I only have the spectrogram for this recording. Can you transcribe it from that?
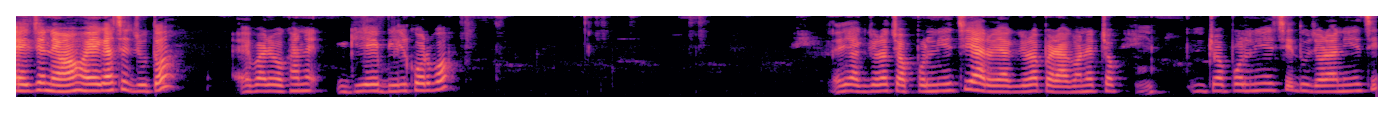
এই যে নেওয়া হয়ে গেছে জুতো, এবারে ওখানে গিয়ে বিল করব। এই এক জোড়া চপ্পল নিয়েছি আর ওই এক জোড়া প্যারাগনের চপ, চপ্পল নিয়েছি দু জোড়া নিয়েছি।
